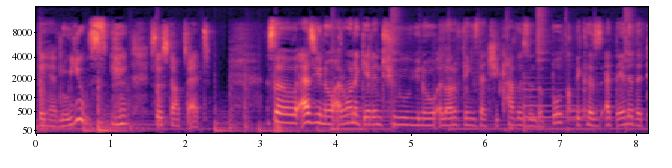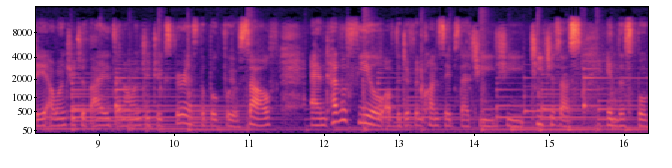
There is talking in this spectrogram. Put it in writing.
they have no use. So stop that. So as you know i don't want to get into you know a lot of things that she covers in the book because at the end of the day i want you to buy it and i want you to experience the book for yourself and have a feel of the different concepts that she she teaches us in this book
